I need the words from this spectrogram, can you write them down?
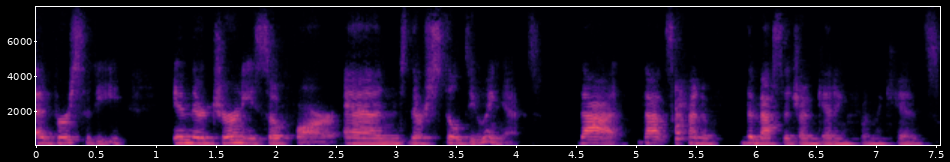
adversity in their journey so far and they're still doing it. That that's kind of the message i'm getting from the kids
